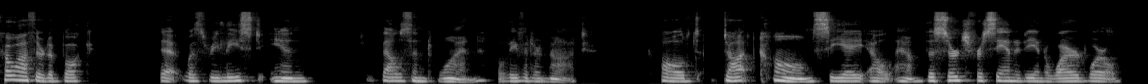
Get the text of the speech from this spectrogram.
co-authored a book that was released in 2001, believe it or not, called Dot Calm, C A L M, The Search for Sanity in a Wired World.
